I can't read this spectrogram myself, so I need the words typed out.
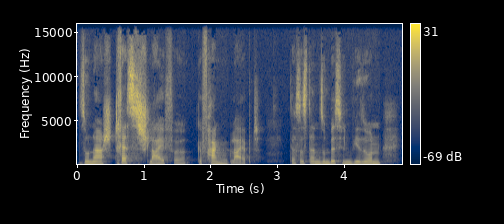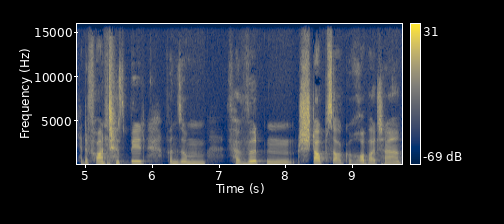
so einer Stressschleife gefangen bleibt. Das ist dann so ein bisschen wie so ein, ich hatte vorhin das Bild von so einem verwirrten Staubsaugerroboter,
